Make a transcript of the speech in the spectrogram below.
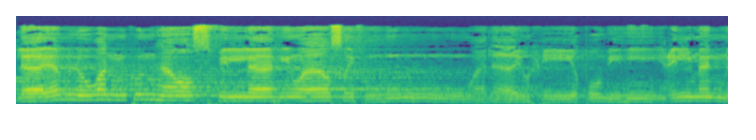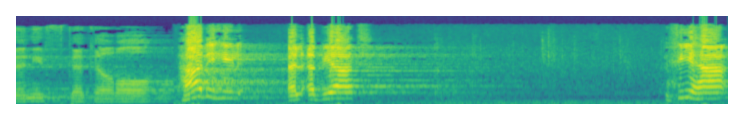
لا يبلغن كنه وصف الله واصفه ولا يحيط به علما من افتكرا. هذه الأبيات فيها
